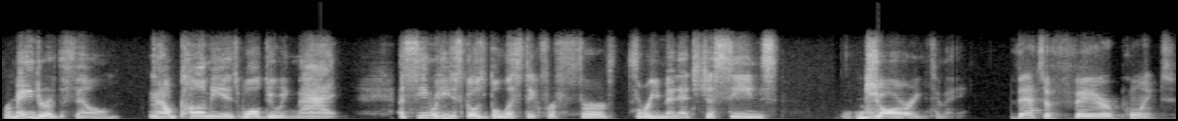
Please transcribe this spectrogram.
remainder of the film and how calm he is while doing that a scene where he just goes ballistic for for three minutes just seems jarring to me. That's a fair point.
